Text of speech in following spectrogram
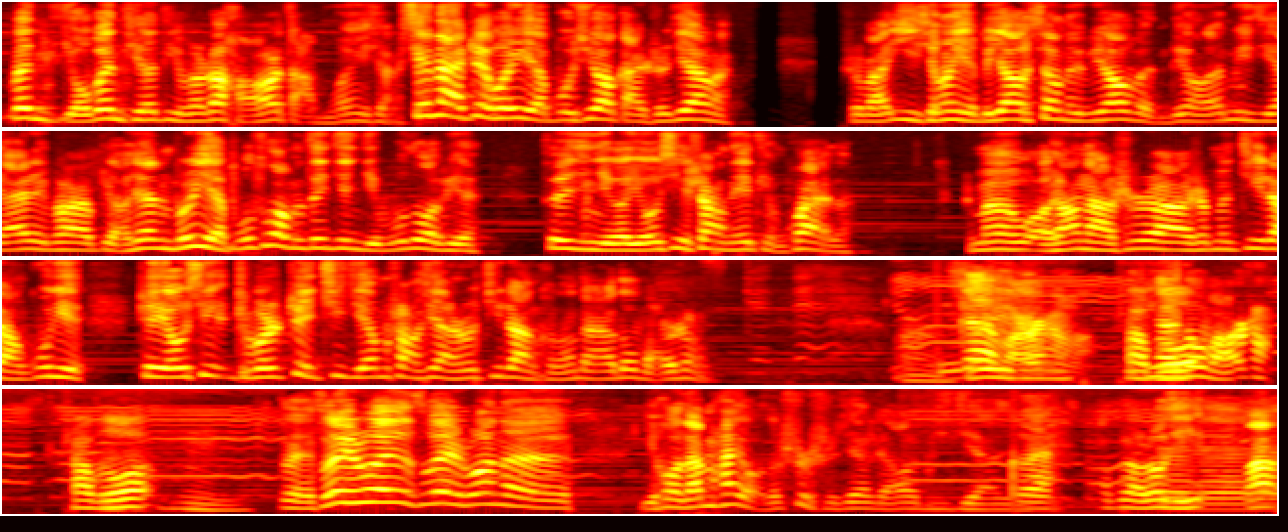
问有问题的地方都好好打磨一下。现在这回也不需要赶时间了。是吧？疫情也比较相对比较稳定，NBGI 这边表现不是也不错吗？最近几部作品，最近几个游戏上的也挺快的，什么偶像大师啊，什么激战，估计这游戏这不是这期节目上线的时候，激战可能大家都玩上了，嗯，应该玩上了，应该都玩上，差不多，嗯，对，所以说所以说呢，以后咱们还有的是时间聊 NBGI，对，不要着急啊。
